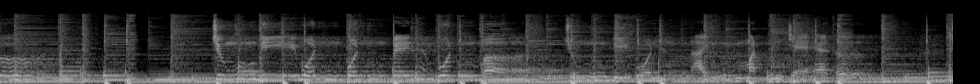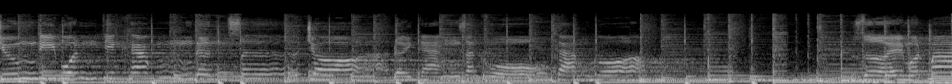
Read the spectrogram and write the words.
chúng đi buôn buôn bên buôn bờ. Chúng đi buôn ánh mắt trẻ thơ. Chúng đi buôn tiếng khóc đơn sơ, cho đời càng gian khổ cam go rồi một mai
